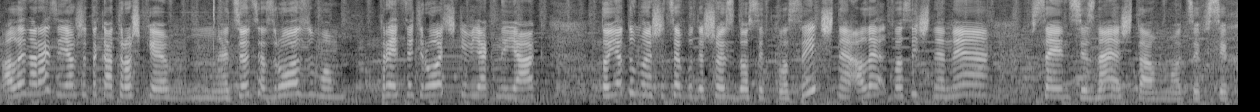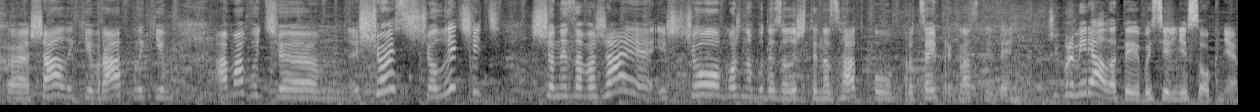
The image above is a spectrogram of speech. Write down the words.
Але наразі я вже така трошки цьоця з розумом, 30 рочків, як не як. То я думаю, що це буде щось досить класичне, але класичне не сенсі, знаєш, там оцих всіх е, шаликів, рафликів, а мабуть, е, щось, що личить, що не заважає, і що можна буде залишити на згадку про цей прекрасний день. Чи приміряла ти весільні сукні?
